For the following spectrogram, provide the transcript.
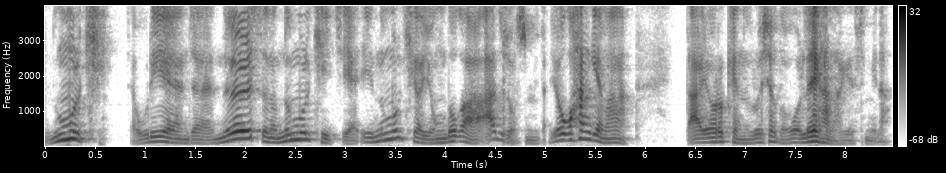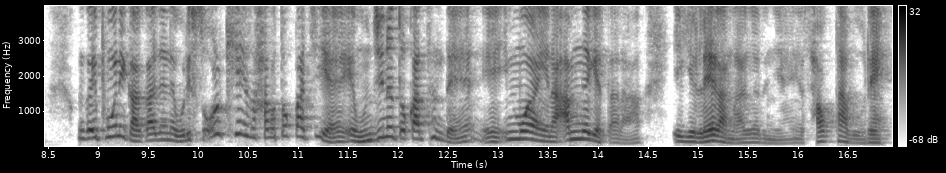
눈물키 우리의 이제 늘 쓰는 눈물키 있지 이 눈물 키가 용도가 아주 좋습니다 요거 한 개만 딱 이렇게 누르셔도 레가 나겠습니다. 그러니까 이 보니까 아까 전에 우리 솔키에서 하고 똑같지 예. 예, 운지는 똑같은데 예, 입 모양이나 압력에 따라 이게 레가 나거든요. 예, 4옥타브 레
